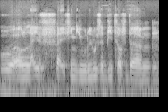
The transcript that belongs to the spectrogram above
on live, I think you lose a bit of the um,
